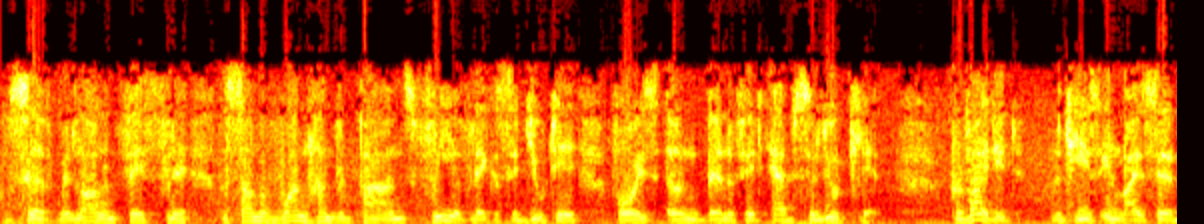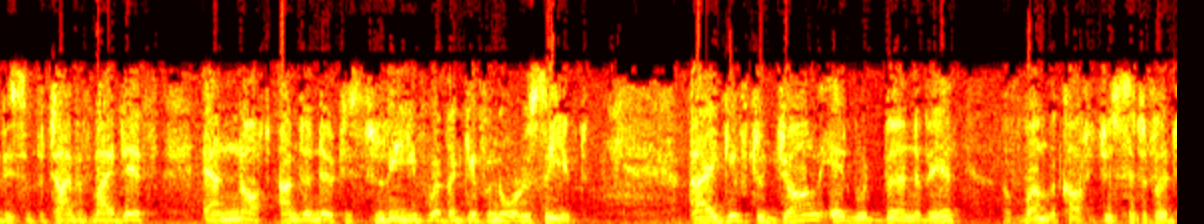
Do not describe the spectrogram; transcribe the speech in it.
who served me long and faithfully, the sum of £100 free of legacy duty for his own benefit absolutely, provided that he is in my service at the time of my death and not under notice to leave, whether given or received. I give to John Edward Burnaby, of One the Cottages, Sittaford,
